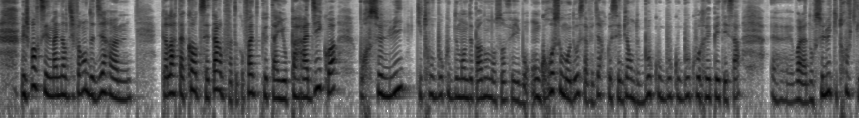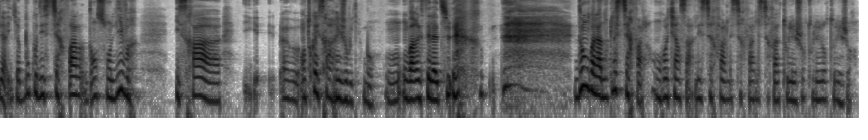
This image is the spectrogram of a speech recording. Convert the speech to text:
mais je pense que c'est une manière différente de dire euh, qu'Allah t'accorde cet arbre, en fait, que tu ailles au paradis, quoi, pour celui qui trouve beaucoup de demandes de pardon dans son feuille. Bon, en grosso modo, ça veut dire que c'est bien de beaucoup, beaucoup, beaucoup répéter ça. Euh, voilà, donc celui qui trouve qu'il y a beaucoup d'istirfar dans son livre, il sera, euh, en tout cas, il sera réjoui. Bon, on, va rester là-dessus. donc voilà, donc l'estirfar, on retient ça, l'estirfar, l'estirfar, l'estirfar, tous les jours, tous les jours, tous les jours.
